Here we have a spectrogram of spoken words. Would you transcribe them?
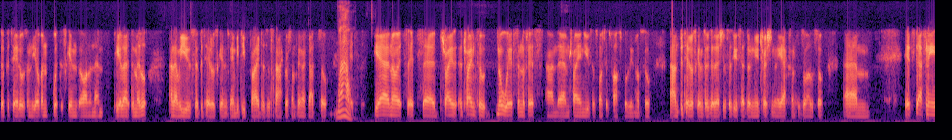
the potatoes in the oven with the skins on, and then peel out the middle and then we use the potato skins maybe deep fried as a snack or something like that. So wow. Yeah, no, it's it's uh, trying trying to no waste in the place and um, try and use as much as possible, you know. So and potato skins are delicious, as you said, they're nutritionally excellent as well. So um, it's definitely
